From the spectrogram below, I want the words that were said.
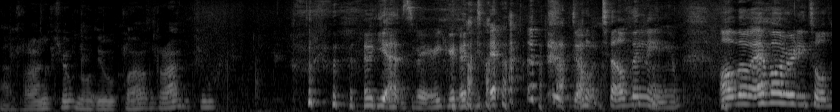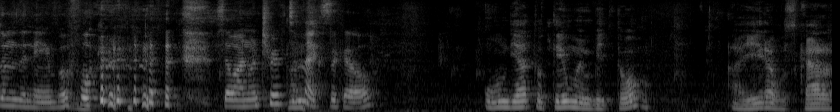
al rancho, no digo cuál rancho. yes, very good. Don't tell the name. Although I've already told them the name before. so on a trip to Mexico. Un día tu tío me invitó a ir a buscar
